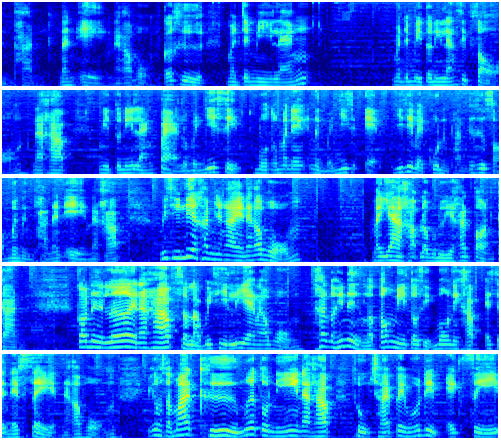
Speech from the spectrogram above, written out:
21,000 นั่นเองนะครับผม ก็คือมันจะมีแรงมันจะมีตัวนี้แรง12 นะครับ มีตัวนี้แรง8รวมเป็น 20 บวกตัวมันเอง1เป็น21 21คูณ1,000 ก็คือ 21,000 นั่นเองนะครับ วิธีเรียกทำยังไงนะครับผม ไม่ยากครับ เรามาดูที่ขั้นตอนกัน ก่อนอื่นเลยนะครับสำหรับวิธีเรียกนะครับผม ขั้นตอนที่ 1 เราต้องมีตัวสีม่วงนี่ครับ SNS Set นะครับผม มีความสามารถคือเมื่อตัวนี้นะครับถูกใช้เป็นวัตถุดิบ Exceed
